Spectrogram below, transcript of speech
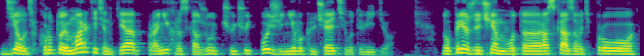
делать крутой маркетинг. Я про них расскажу чуть-чуть позже, не выключайте вот видео. Но прежде чем вот э, рассказывать про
